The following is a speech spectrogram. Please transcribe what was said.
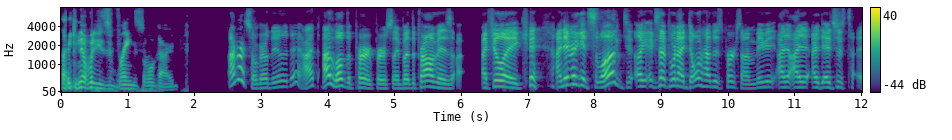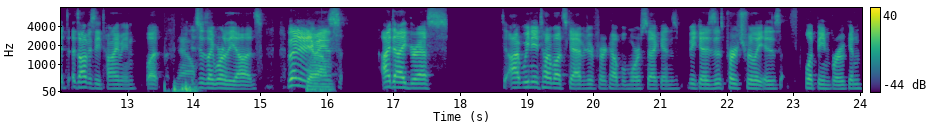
Like nobody's brings soul guard. I brought Soul Guard the other day. I I love the perk personally, but the problem is I- I feel like I never get slugged like, except when I don't have those perks on. Maybe I I, I it's just it's, it's obviously timing, but it's just like what are the odds? But anyways, I digress. I, we need to talk about Scavenger for a couple more seconds because this perk truly is flipping broken.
